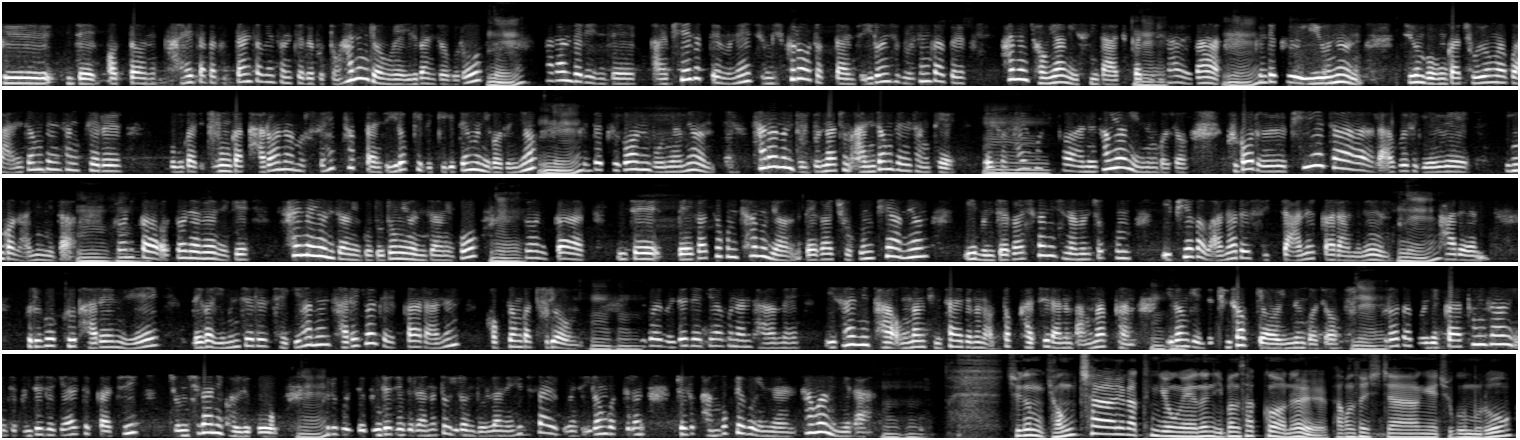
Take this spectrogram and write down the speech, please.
그 이제 어떤 가해자가 극단적인 선택을 보통 하는 경우에 일반적으로 네. 사람들이 이제 아 피해자 때문에 지금 시끄러워졌다 이제 이런 식으로 생각을 하는 경향이 있습니다 아직까지 네. 사회가 네. 근데 그 이유는 지금 뭔가 조용하고 안정된 상태를 뭔가 누군가 발언함으로써 해쳤다 이제 이렇게 느끼기 때문이거든요. 네. 근데 그건 뭐냐면 사람은 누구나 좀 안정된 상태 에서 음. 살고 싶어하는 성향이 있는 거죠. 그거를 피해자라고 해서 예외인 건 아닙니다. 음. 그러니까 어떠냐면 이게 삶의 현장이고 노동의 현장이고 네. 그러니까 이제 내가 조금 참으면 내가 조금 피하면 이 문제가 시간이 지나면 조금 이 피해가 완화될 수 있지 않을까라는 네. 바램 그리고 그 바램 위에 내가 이 문제를 제기하면 잘 해결될까라는 걱정과 두려움 음흠. 이걸 문제 제기하고 난 다음에 이 삶이 다 엉망진창이 되면 어떡하지라는 막막함 음흠. 이런 게 이제 뒤섞여 있는 거죠. 네. 그러다 보니까 통상 이제 문제 제기할 때까지 좀 시간이 걸리고 네. 그리고 이제 문제 제기를 하면 또 이런 논란에 휩싸이고 이제 이런 것들은 계속 반복되고 있는 상황입니다. 음흠. 지금 경찰 같은 경우에는 이번 사건을 박원순 시장의 죽음으로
